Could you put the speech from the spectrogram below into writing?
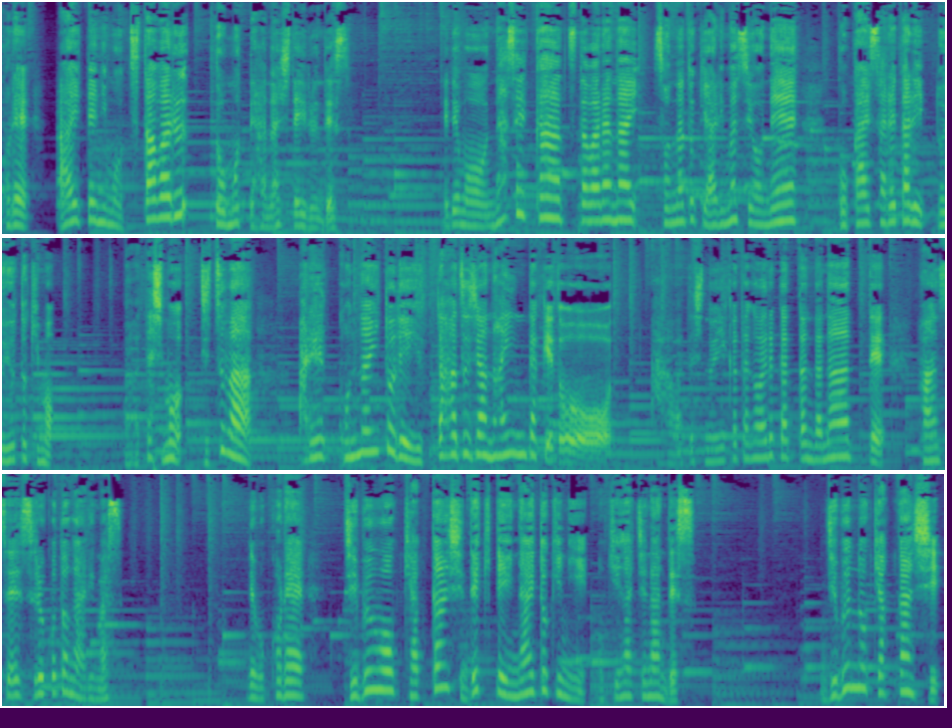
これ相手にも伝わると思って話しているんです。でもなぜか伝わらない、そんな時ありますよね。誤解されたりという時も。私も実は、あれ、こんな意図で言ったはずじゃないんだけど、私の言い方が悪かったんだなって反省することがあります。でもこれ自分を客観視できていない時に起きがちなんです。自分の客観視、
